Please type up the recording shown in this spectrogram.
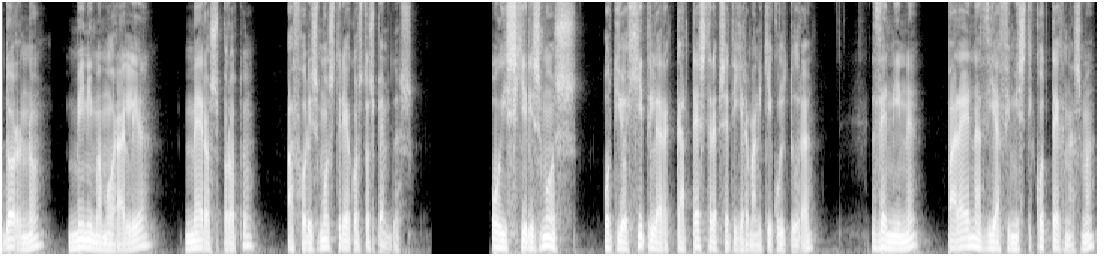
Αντόρνο, μήνυμα μοράλια, μέρος πρώτο, αφορισμός 35. Ο ισχυρισμός ότι ο Χίτλερ κατέστρεψε τη γερμανική κουλτούρα δεν είναι παρά ένα διαφημιστικό τέχνασμα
